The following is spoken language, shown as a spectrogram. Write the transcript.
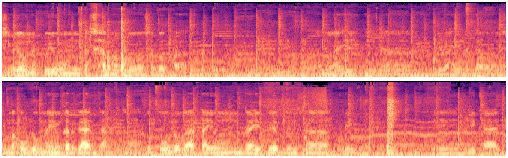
Sisigaw na po yung kasama ko sa baba. Ang mga AB na birahin na daw. Kasi mahulog na yung kargada. Tutulog ata yung driver dun sa crate. Eh, delikado.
